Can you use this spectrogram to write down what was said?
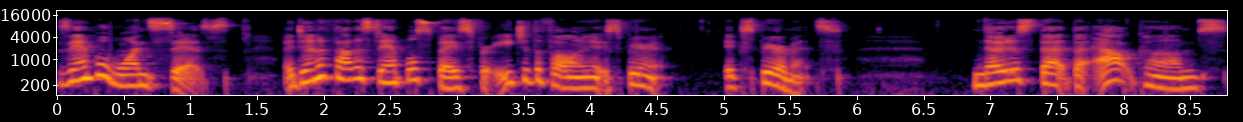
Example 1 says, Identify the sample space for each of the following exper- experiments. Notice that the outcomes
